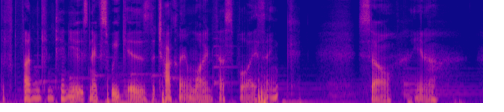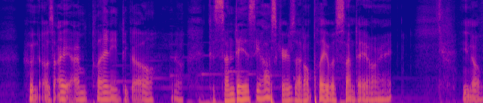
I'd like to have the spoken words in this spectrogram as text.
the fun continues. Next week is the Chocolate and Wine Festival, I think. So, you know, who knows? I I'm planning to go. You know, because Sunday is the Oscars. I don't play with Sunday. All right. You know,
